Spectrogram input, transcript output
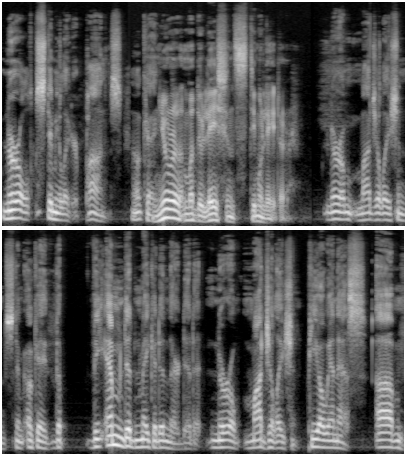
Neural Stimulator, PONS. Okay. Neuromodulation Stimulator. Neuromodulation stim. Okay, the the M didn't make it in there, did it? Neuromodulation, P O N S. Um,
